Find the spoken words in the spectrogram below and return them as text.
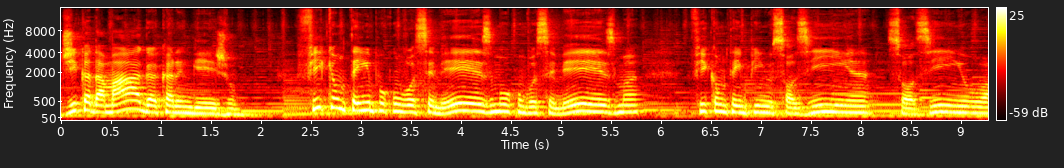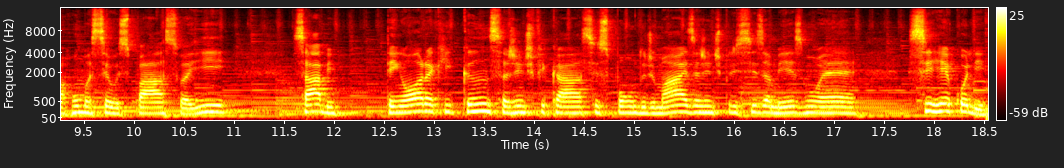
Dica da maga, caranguejo. Fique um tempo com você mesmo, com você mesma. Fica um tempinho sozinha, sozinho, arruma seu espaço aí, sabe? Tem hora que cansa a gente ficar se expondo demais, a gente precisa mesmo é se recolher.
